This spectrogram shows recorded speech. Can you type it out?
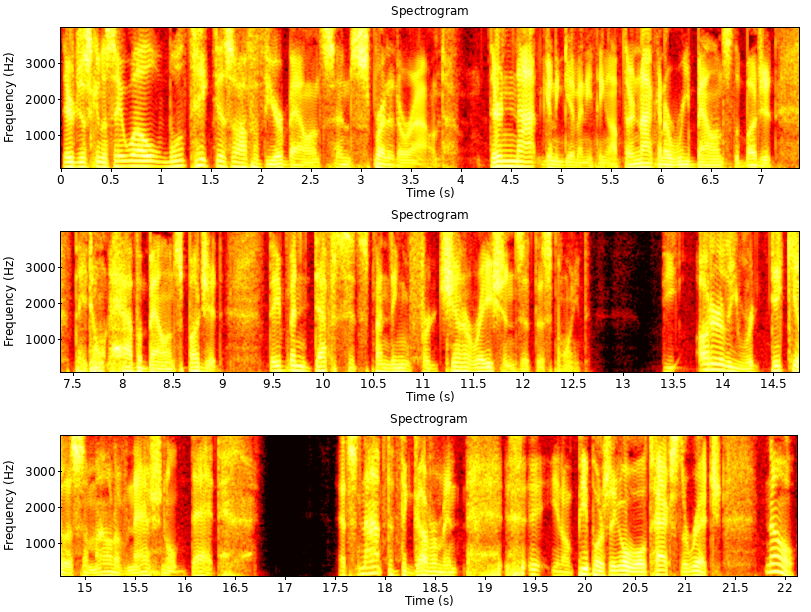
They're just going to say, "Well, we'll take this off of your balance and spread it around." They're not going to give anything up. They're not going to rebalance the budget. They don't have a balanced budget. They've been deficit spending for generations at this point. The utterly ridiculous amount of national debt it's not that the government, you know, people are saying, oh, we'll tax the rich. No,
